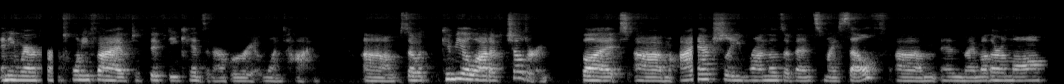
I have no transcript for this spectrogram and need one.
anywhere from 25 to 50 kids in our brewery at one time. Um, so it can be a lot of children. But um, I actually run those events myself, um, and my mother-in-law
